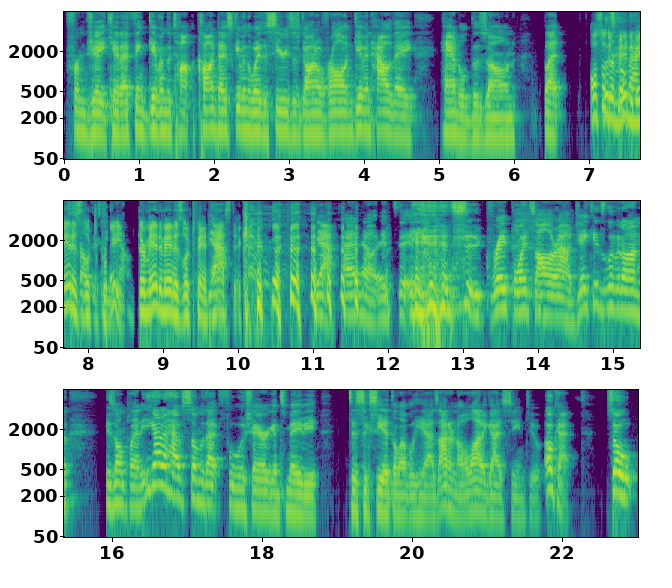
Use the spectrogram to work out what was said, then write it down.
from J Kidd, I think, given the context, given the way the series has gone overall, and given how they handled the zone. But also, their man to man has looked great. Their man to man has looked fantastic. Yeah. yeah, I know. It's, it's great points all around. J Kidd's living on his own planet. You got to have some of that foolish arrogance, maybe, to succeed at the level he has. I don't know. A lot of guys seem to. Okay. So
